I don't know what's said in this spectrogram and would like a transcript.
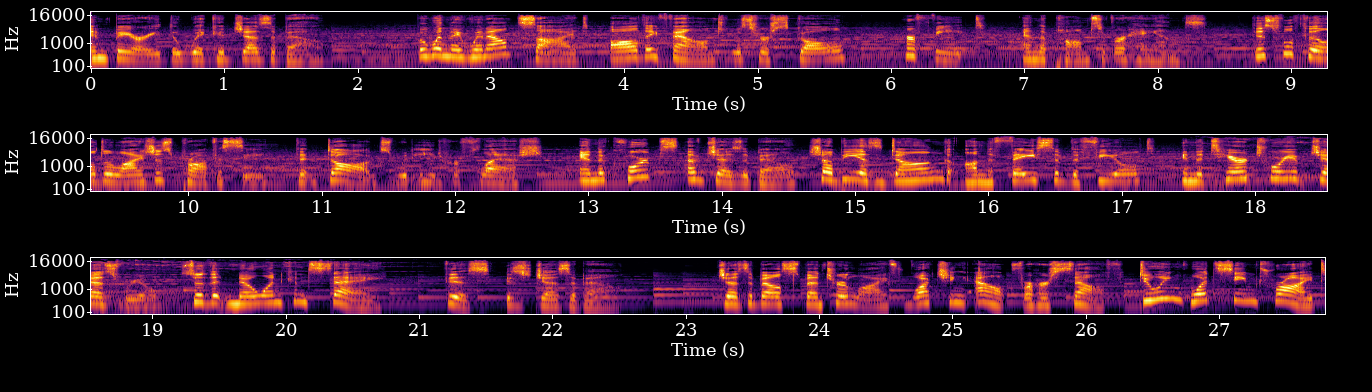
and bury the wicked Jezebel. But when they went outside, all they found was her skull, her feet, and the palms of her hands. This fulfilled Elijah's prophecy that dogs would eat her flesh, and the corpse of Jezebel shall be as dung on the face of the field in the territory of Jezreel, so that no one can say, This is Jezebel. Jezebel spent her life watching out for herself, doing what seemed right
